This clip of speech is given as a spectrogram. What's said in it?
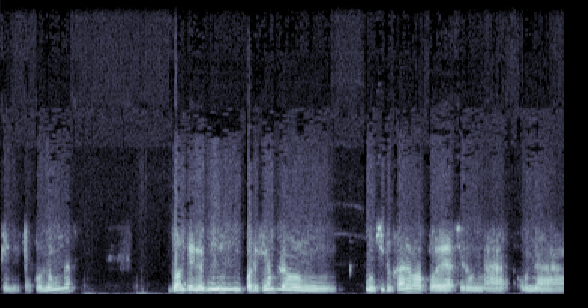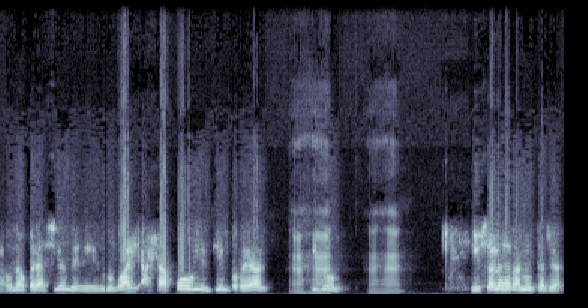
en esta columna, donde, por ejemplo, un, cirujano va a poder hacer una, una, una, operación desde Uruguay a Japón en tiempo real y usar las herramientas ya.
